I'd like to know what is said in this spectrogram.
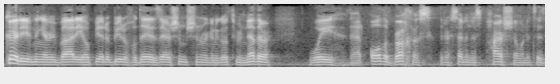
Good evening, everybody. Hope you had a beautiful day. This is Erev Shimshon. We're going to go through another way that all the brachas that are said in this parsha, when it says,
